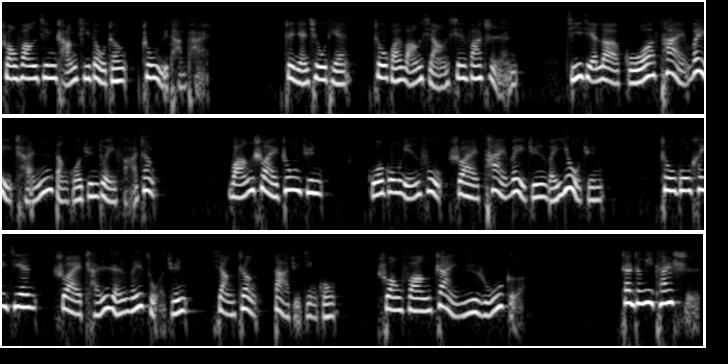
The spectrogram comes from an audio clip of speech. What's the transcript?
双方经长期斗争，终于摊牌。这年秋天，周桓王想先发制人，集结了国、蔡、魏、陈等国军队伐郑。王率中军，国公林父率蔡魏军为右军，周公黑坚率陈人为左军，向郑大举进攻。双方战于如葛。战争一开始，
